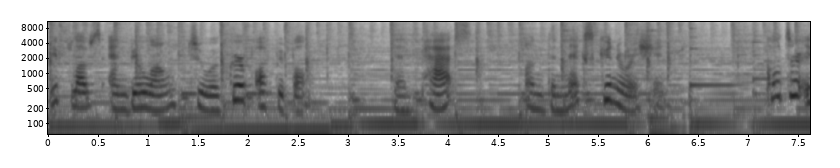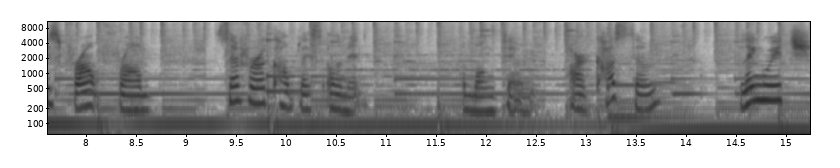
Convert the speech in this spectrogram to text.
develops and belongs to a group of people, then pass on the next generation. culture is formed from several complex elements. Among them are custom, language,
